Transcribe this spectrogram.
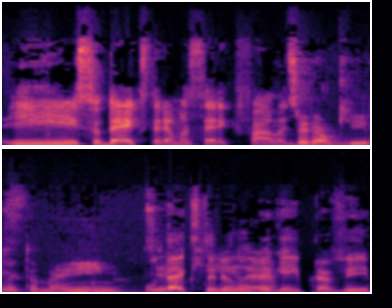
Isso, Dexter é uma série que fala de serial um killer também. O serial Dexter eu não killer. peguei pra ver.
